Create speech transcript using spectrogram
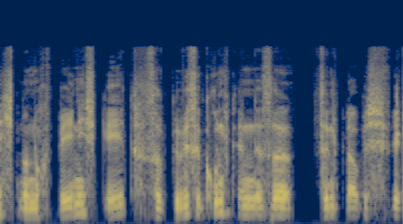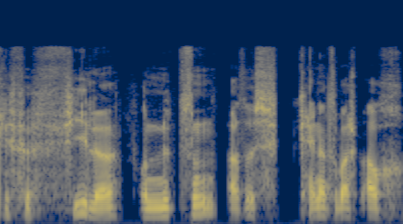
echt nur noch wenig geht. So gewisse Grundkenntnisse sind, glaube ich, wirklich für viele von Nützen. Also ich kenne zum Beispiel auch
